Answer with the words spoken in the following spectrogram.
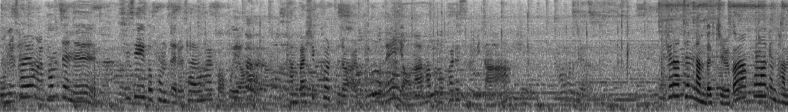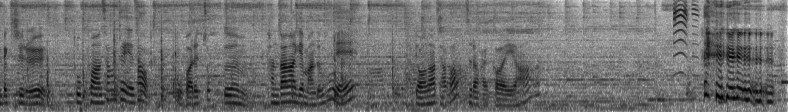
오늘 사용할 펌제는 시세이도 펌제를 사용할 거고요. 단발 시컬 들어갈 부분에 연화하도록 하겠습니다. 케라틴 단백질과 콜라겐 단백질을 도포한 상태에서 모발을 조금 단단하게 만든 후에 연화 작업 들어갈 거예요.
